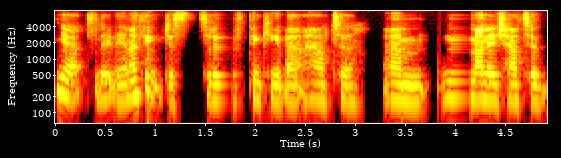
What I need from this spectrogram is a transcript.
yeah absolutely and i think just sort of thinking about how to um, manage how to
